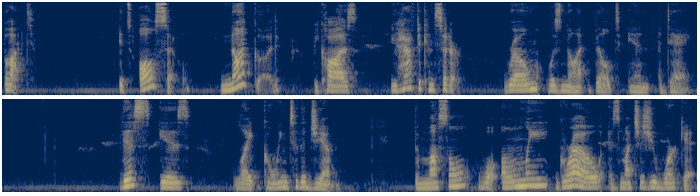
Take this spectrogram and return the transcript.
But it's also not good because you have to consider Rome was not built in a day. This is like going to the gym. The muscle will only grow as much as you work it.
